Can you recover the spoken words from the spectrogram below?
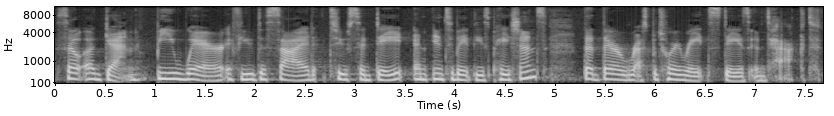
So, again, beware if you decide to sedate and intubate these patients that their respiratory rate stays intact.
